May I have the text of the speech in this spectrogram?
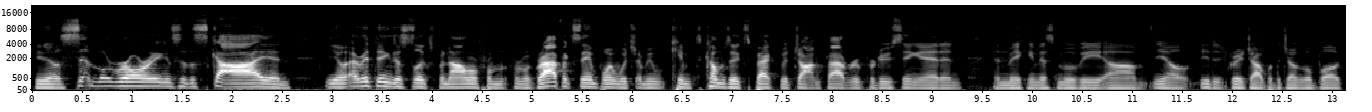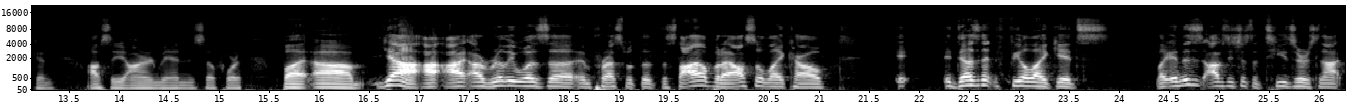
you know, Simba roaring into the sky and you know everything just looks phenomenal from from a graphic standpoint, which I mean came to, comes to expect with Jon Favreau producing it and and making this movie. Um, you know he did a great job with the Jungle Book and obviously Iron Man and so forth. But um, yeah, I, I really was uh, impressed with the, the style, but I also like how it doesn't feel like it's like, and this is obviously just a teaser. It's not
